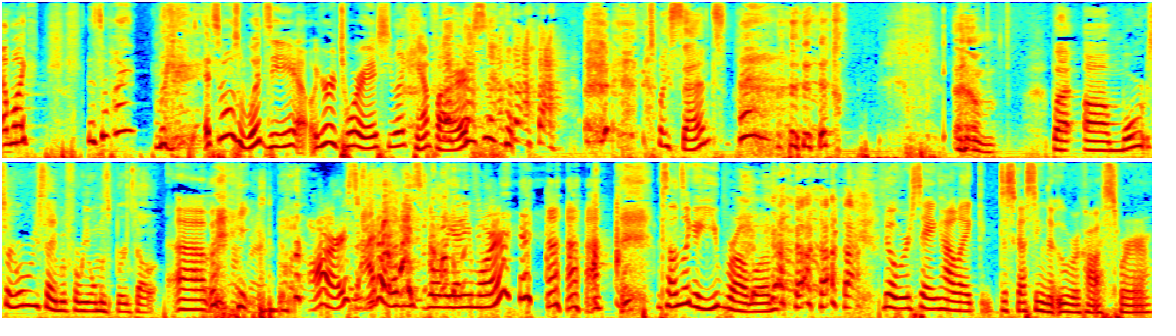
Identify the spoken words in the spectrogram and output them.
I'm like, is it fine? It smells woodsy. You're a tourist. You like campfires. it's my scent. um, but um, what were, sorry, what were we saying before we almost burnt out? um, ours. I don't live in this building anymore. sounds like a you problem. No, we're saying how like discussing the Uber costs were.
